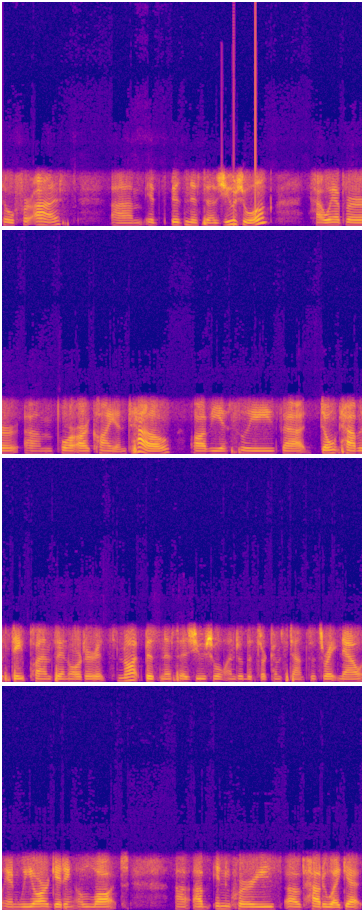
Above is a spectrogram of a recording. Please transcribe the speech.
So for us, um, it's business as usual. However, um, for our clientele, obviously that don't have estate plans in order, it's not business as usual under the circumstances right now, and we are getting a lot uh, inquiries of how do I get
